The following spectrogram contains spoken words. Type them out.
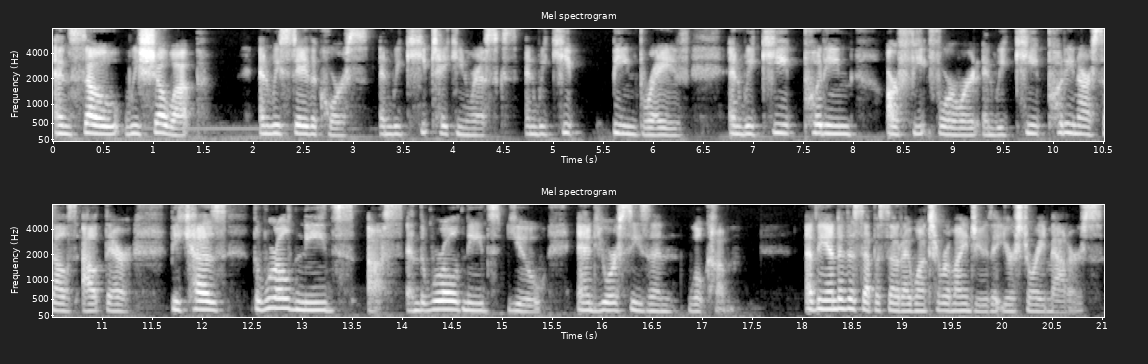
And so we show up and we stay the course and we keep taking risks and we keep being brave and we keep putting our feet forward and we keep putting ourselves out there because the world needs us and the world needs you, and your season will come. At the end of this episode, I want to remind you that your story matters.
